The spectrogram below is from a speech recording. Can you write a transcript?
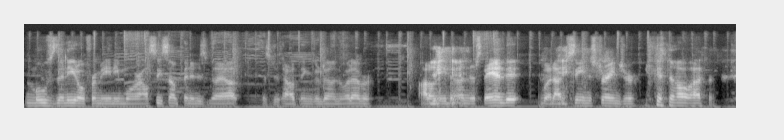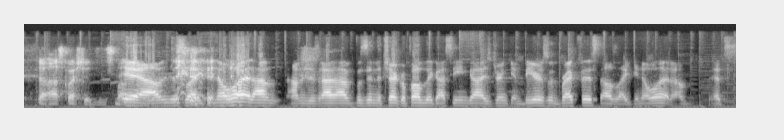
moves the needle for me anymore. I'll see something and just be like, "Oh, it's just how things are done, whatever." I don't need to understand it, but I've seen Stranger. You know, I, to ask questions and smile. Yeah, I'm just like, you know what? I'm I'm just I, I, was in the Czech Republic. I seen guys drinking beers with breakfast. I was like, you know what? I'm that's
